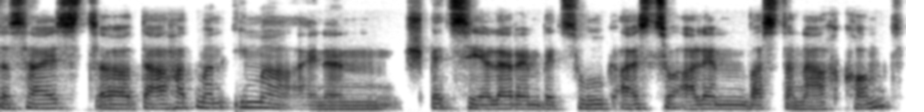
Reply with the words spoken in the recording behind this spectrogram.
Das heißt, äh, da hat man immer einen spezielleren Bezug als zu allem, was danach kommt.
